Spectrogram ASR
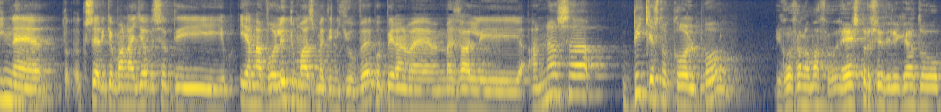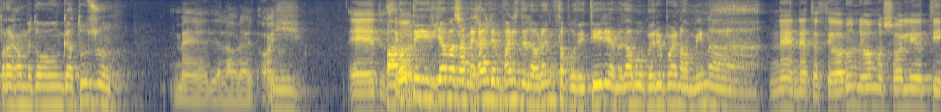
είναι, το ξέρει και ο Παναγιώτης ότι η αναβολή του μας με την Juve που πήραν με μεγάλη ανάσα μπήκε στο κόλπο. Εγώ θέλω να μάθω. Έστρωσε τελικά το πράγμα με τον Γκατούζο. Με Διαλαουρέ. Όχι. Ε, το Παρότι θεωρώ- διάβαζα μεγάλη εμφάνιση Ντελαουρέντη στα αποδητήρια μετά από περίπου ένα μήνα. Ναι, ναι, το θεωρούν όμως όλοι ότι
